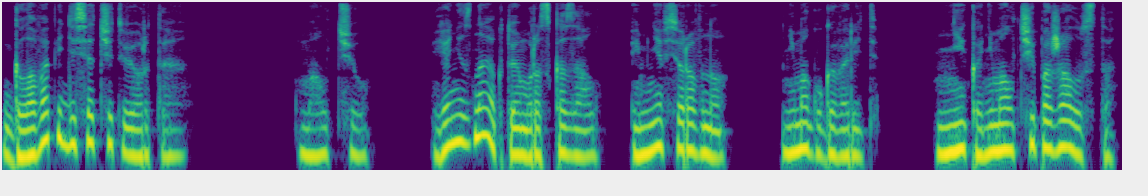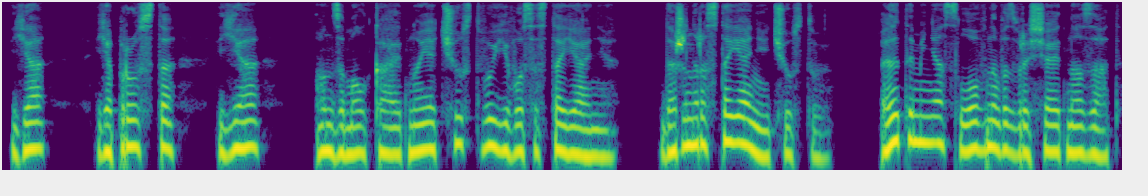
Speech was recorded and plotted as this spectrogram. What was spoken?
Глава 54. Молчу. Я не знаю, кто ему рассказал, и мне все равно. Не могу говорить. «Ника, не молчи, пожалуйста. Я... я просто... я...» Он замолкает, но я чувствую его состояние. Даже на расстоянии чувствую. Это меня словно возвращает назад,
